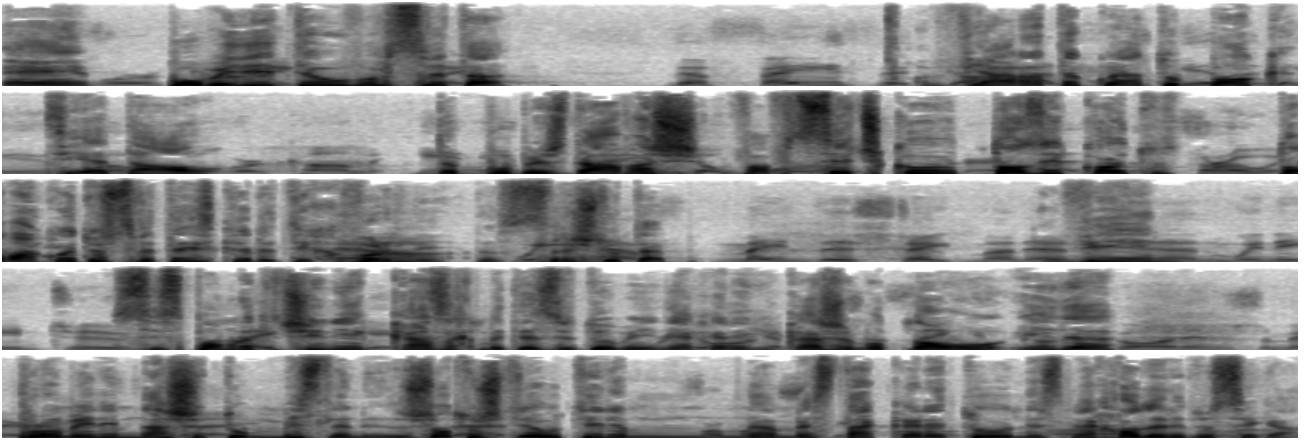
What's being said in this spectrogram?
е победител в света. Вярата, която Бог ти е дал, да побеждаваш във всичко този, който, това, което света иска да ти хвърли срещу теб. Вие си спомняте, че ние казахме тези думи, нека да ги кажем отново и да променим нашето мислене, защото ще отидем на места, където не сме ходили до сега.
